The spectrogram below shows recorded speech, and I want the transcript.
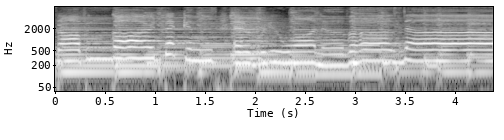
And guard beckons, every one of us dies.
